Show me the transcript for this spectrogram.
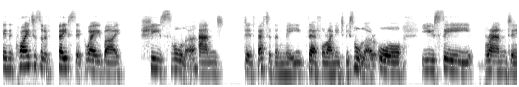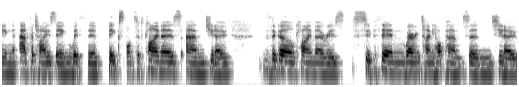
in quite a sort of basic way by she's smaller and did better than me therefore i need to be smaller or you see branding advertising with the big sponsored climbers and you know the girl climber is super thin wearing tiny hot pants and you know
